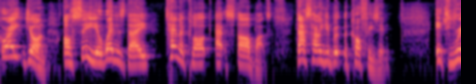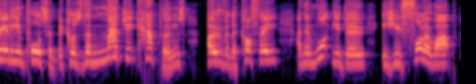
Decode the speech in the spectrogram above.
Great, John. I'll see you Wednesday, 10 o'clock at Starbucks. That's how you book the coffees in. It's really important because the magic happens over the coffee. And then what you do is you follow up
